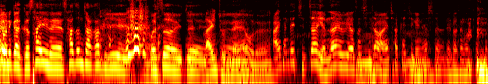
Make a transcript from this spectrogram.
좀 오니까 그 사이에 사전 작업이 벌써 이제 라인 좋네 예. 오늘. 아니 근데 진짜 옛날에 비해서 진짜 많이 착해지긴 했어요 내가 생각해도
